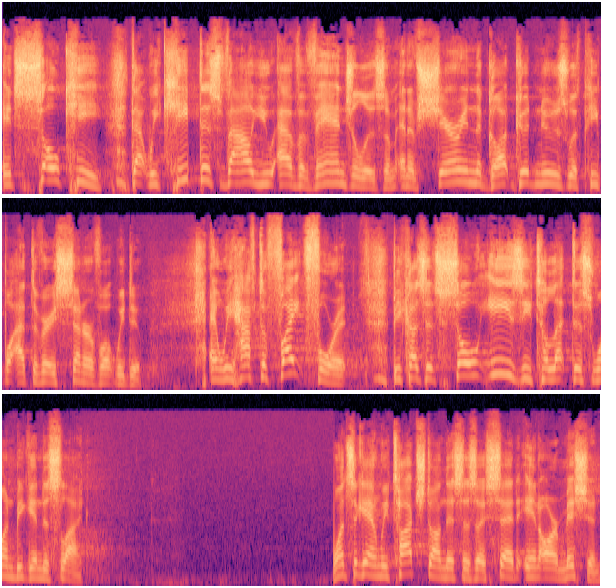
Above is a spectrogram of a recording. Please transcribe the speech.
It's so key that we keep this value of evangelism and of sharing the good news with people at the very center of what we do. And we have to fight for it because it's so easy to let this one begin to slide. Once again, we touched on this, as I said, in our mission.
